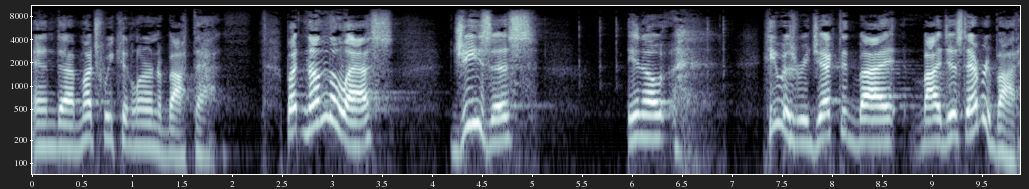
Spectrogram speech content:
And uh, much we can learn about that. But nonetheless, Jesus, you know, he was rejected by, by just everybody.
